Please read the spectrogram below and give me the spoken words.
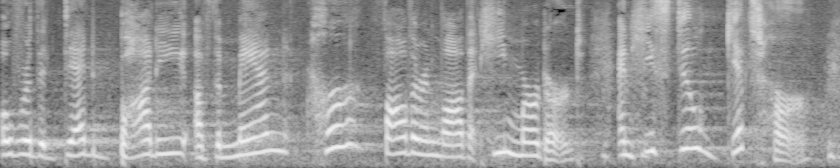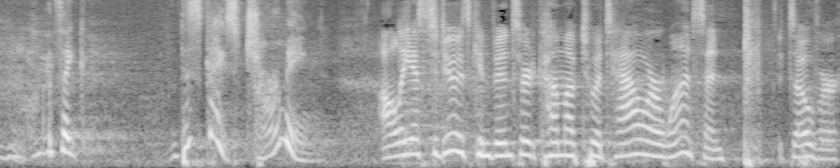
over the dead body of the man, her father in law that he murdered, and he still gets her. It's like, this guy's charming. All he has to do is convince her to come up to a tower once and it's over.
